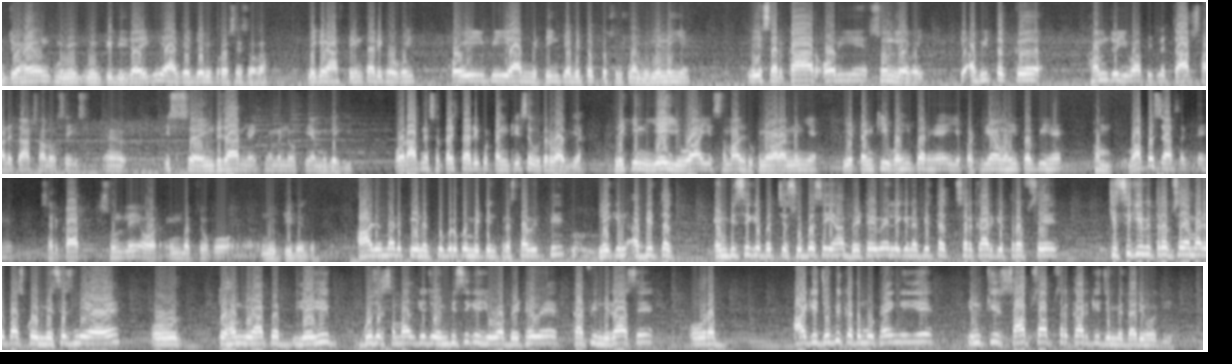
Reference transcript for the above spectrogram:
जो है उनको नियुक्ति दी जाएगी, आगे जो भी प्रोसेस होगा। लेकिन आज तीन तारीख हो गई, कोई भी आज मीटिंग की अभी तक तो सूचना मिली नहीं है। लेकिन सरकार और ये सुन ले भाई, कि अभी तक हम जो युवा पिछले चार, साढ़े चार सालों से इस इस इंतज़ार में कि हमें नौकरियाँ मिलेगी। और आपने सत्ताईस तारीख को टंकी से उतरवा दिया। लेकिन ये युवा, ये समाज रुकने वाला नहीं है। ये टंकी वहीं पर है, ये पटरियाँ वहीं पर भी हैं। हम वापस जा सकते हैं। सरकार सुन ले और इन बच्चों को नियुक्ति दे दो। आज हमारे तीन अक्टूबर को मीटिंग प्रस्तावित थी, लेकिन अभी तक एमबीसी के बच्चे सुबह से यहाँ बैठे हुए हैं, लेकिन अभी तक सरकार की तरफ़ से, किसी की भी तरफ़ से हमारे पास कोई मैसेज नहीं आया है। और तो हम यहाँ पे यही गुजर समाज के जो एमबीसी के युवा बैठे हुए हैं, काफ़ी निराश है। और अब आगे जो भी कदम उठाएँगे ये, इनकी साफ़ साफ़ सरकार की ज़िम्मेदारी होगी।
